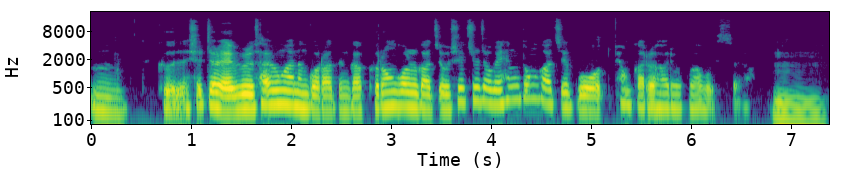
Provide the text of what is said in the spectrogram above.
음, 그 실제로 앱을 사용하는 거라든가 그런 걸 가지고 실질적인 행동 가지고 평가를 하려고 하고 있어요. 음.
